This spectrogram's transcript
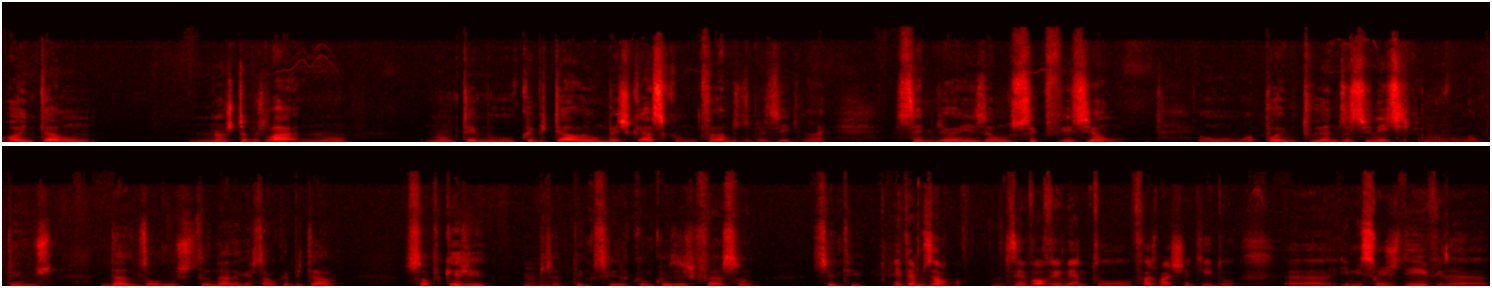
ou então não estamos lá, não, não temos, o capital é um bem escasso, como falámos no princípio, não é? 100 milhões é um sacrifício, é um, é um apoio muito grande dos acionistas, uhum. não, não podemos dar-nos ao luxo de andar a gastar o capital só porque é giro. Uhum. Portanto, tem que ser com coisas que façam sentido. Em termos de desenvolvimento, faz mais sentido uh, emissões de dívida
